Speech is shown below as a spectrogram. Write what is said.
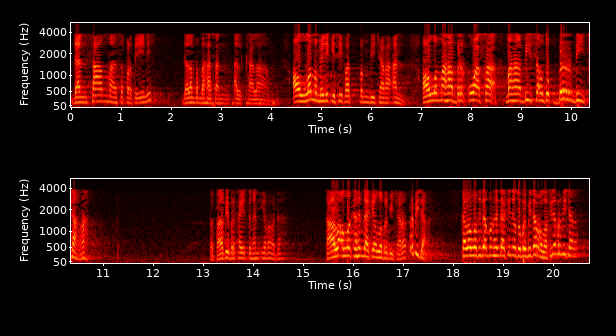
Dan sama seperti ini dalam pembahasan al-kalam. Allah memiliki sifat pembicaraan. Allah maha berkuasa, maha bisa untuk berbicara. Tetapi berkait dengan iradah. Kalau Allah kehendaki Allah berbicara, berbicara. Kalau Allah tidak menghendakinya untuk berbicara, Allah tidak berbicara.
